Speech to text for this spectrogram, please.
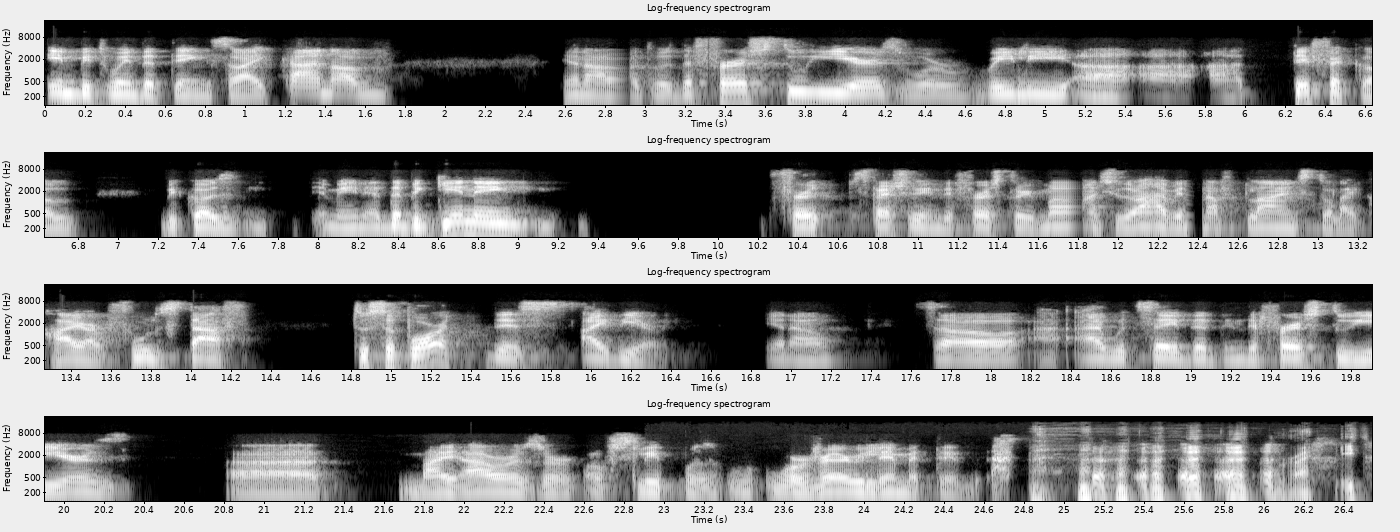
in between the things. So i kind of you know it was the first two years were really uh, uh, uh difficult because I mean, at the beginning, for, especially in the first three months, you don't have enough clients to like hire full staff to support this idea, you know. So I, I would say that in the first two years, uh, my hours of sleep was were very limited. right.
